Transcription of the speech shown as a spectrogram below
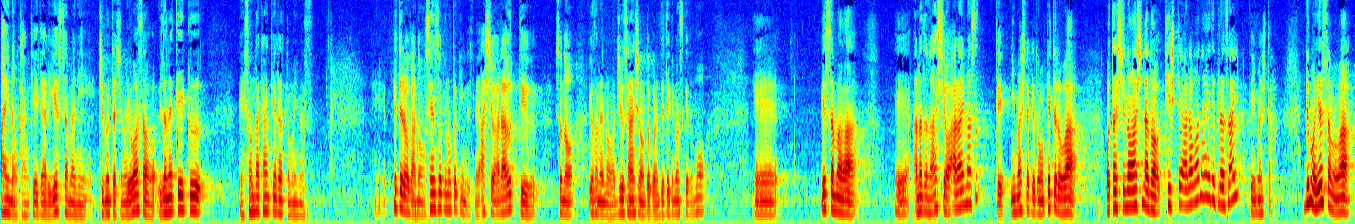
愛の関係でありイエス様に自分たちの弱さを委ねていくえそんな関係だと思います。えペテロがあの戦争の時にですね足を洗うっていうそのヨハネの13章のところに出てきますけども、えー、イエス様が、えー、あなたの足を洗いますって言いましたけどもペテロは私の足など決して洗わないでくださいって言いました。でもイエス様は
